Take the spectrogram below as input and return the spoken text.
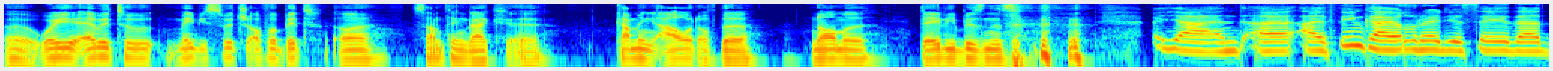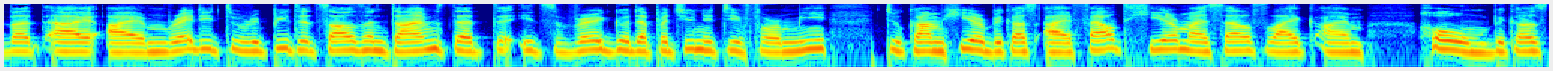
uh, were you able to maybe switch off a bit, or something like uh, coming out of the normal daily business? Yeah, and uh, I think I already say that, but I I'm ready to repeat it thousand times that it's a very good opportunity for me to come here because I felt here myself like I'm home because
